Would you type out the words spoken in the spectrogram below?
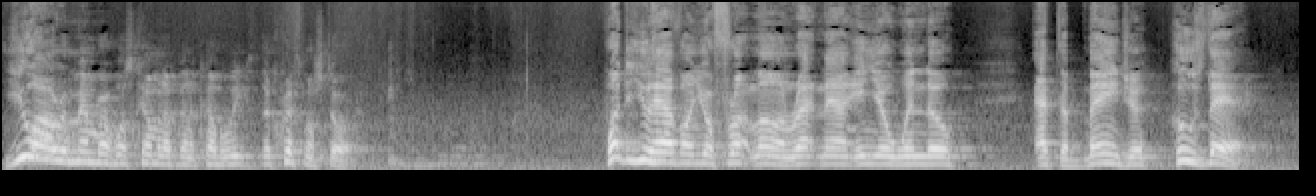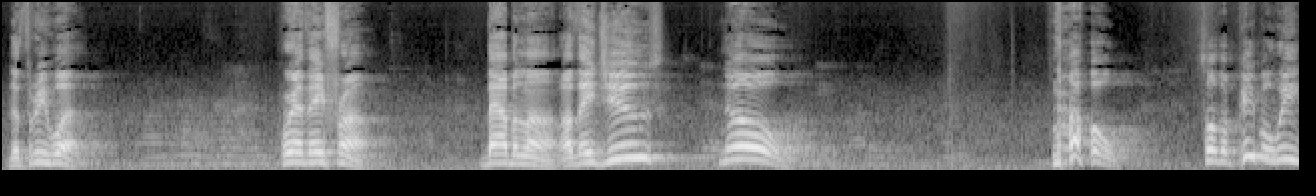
You all remember what's coming up in a couple weeks the Christmas story. What do you have on your front lawn right now in your window at the manger? Who's there? The three what? Where are they from? Babylon. Are they Jews? No. No. So the people we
